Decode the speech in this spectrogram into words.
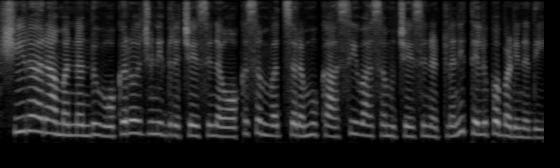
క్షీరారామన్నందు ఒకరోజు నిద్ర చేసిన ఒక సంవత్సరము కాశీవాసము చేసినట్లని తెలుపబడినది.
